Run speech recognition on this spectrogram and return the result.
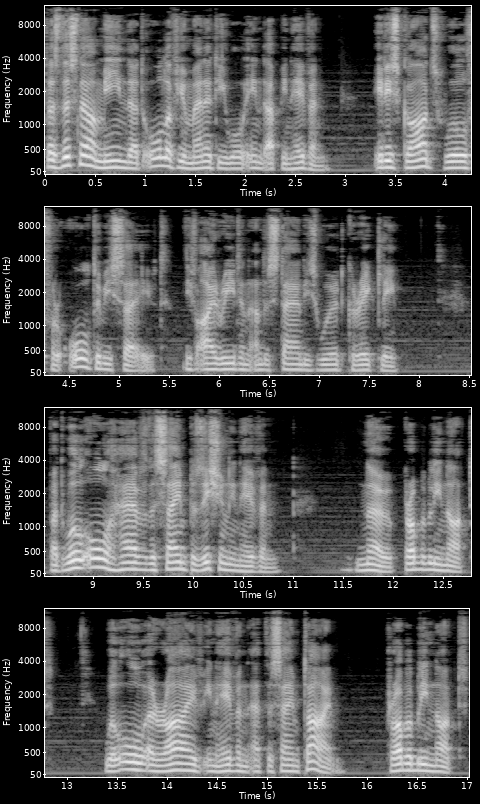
Does this now mean that all of humanity will end up in heaven? It is God's will for all to be saved, if I read and understand His word correctly. But will all have the same position in heaven? No, probably not. Will all arrive in heaven at the same time? Probably not.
